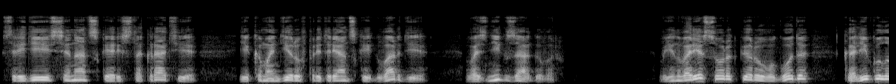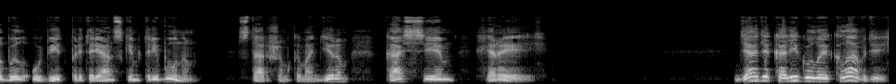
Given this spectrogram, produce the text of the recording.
Среди сенатской аристократии и командиров претарианской гвардии возник заговор. В январе 41 -го года Калигула был убит претарианским трибуном, старшим командиром Кассием Хереей. Дядя Калигулы Клавдий,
